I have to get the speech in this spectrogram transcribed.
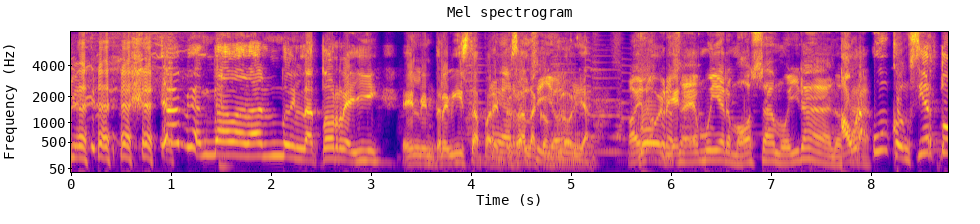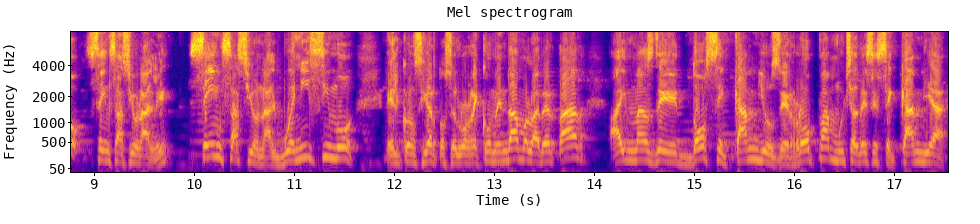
Ya me andaba dando en la torre ahí en la entrevista para empezarla con Gloria. Oye, pero se ve muy hermosa, muy irán. Ahora, un concierto sensacional, ¿eh? Sensacional, buenísimo el concierto, se lo recomendamos, la verdad. Hay más de 12 cambios de ropa, muchas veces se cambia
